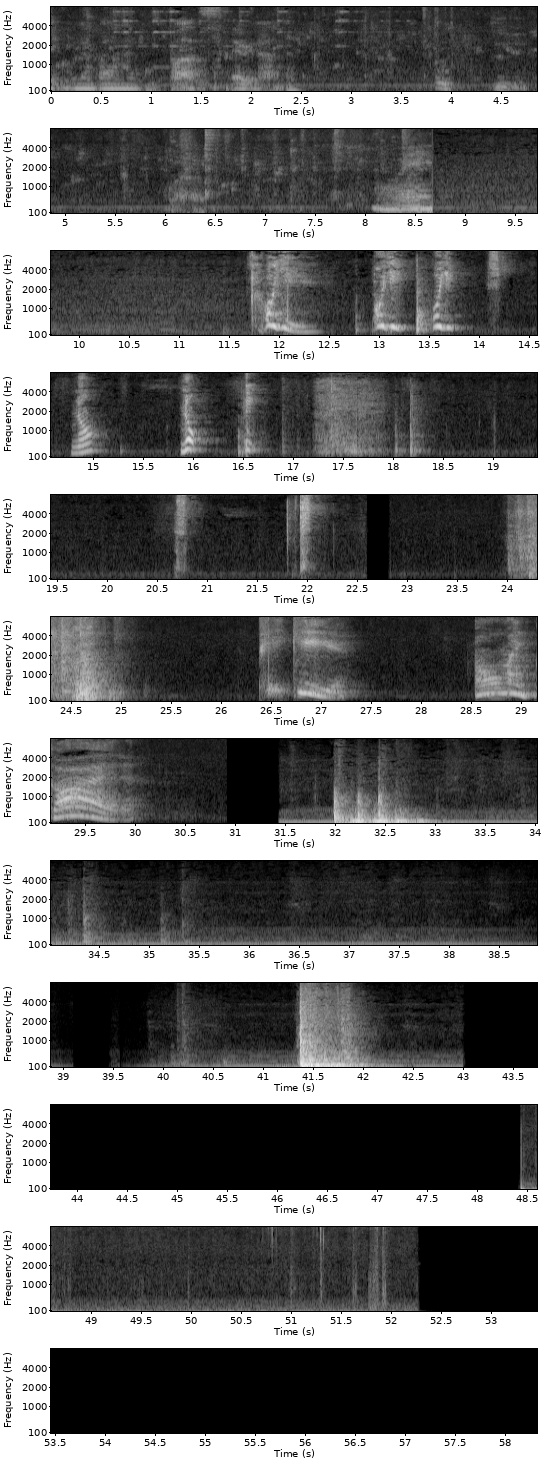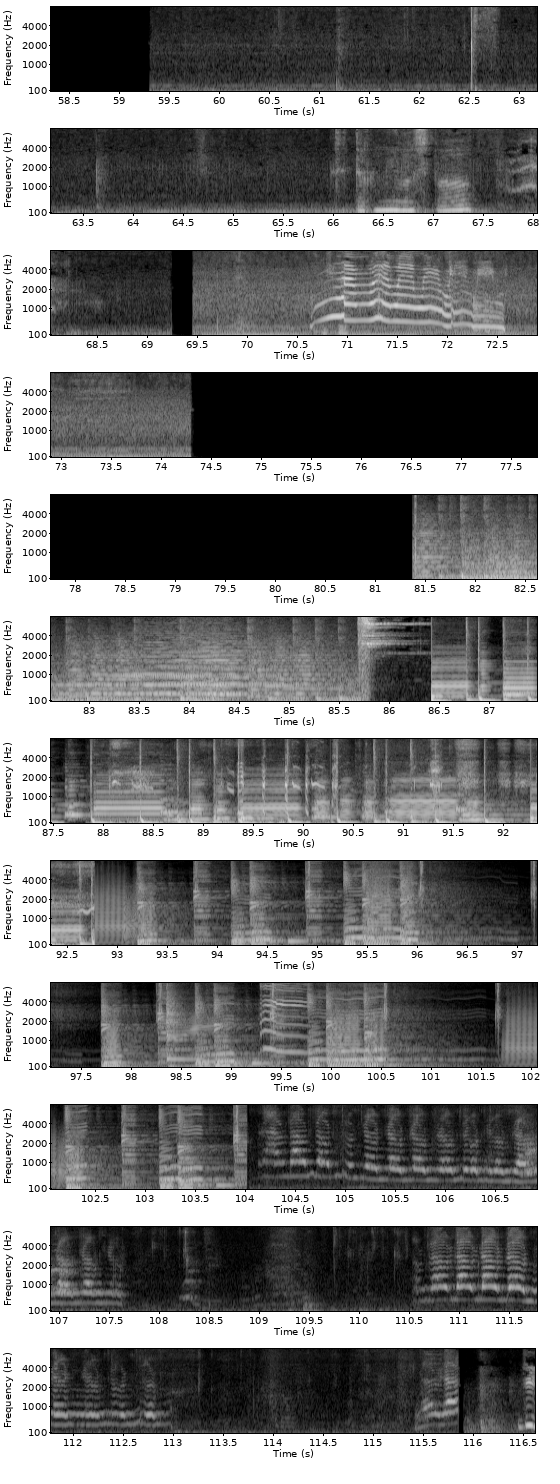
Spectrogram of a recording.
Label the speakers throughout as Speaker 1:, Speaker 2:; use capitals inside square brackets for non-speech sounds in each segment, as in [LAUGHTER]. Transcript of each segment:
Speaker 1: con paz every now and then. Wow.
Speaker 2: Bueno.
Speaker 3: Oye, oye, oye. No, no. Eh.
Speaker 2: Peaky! God.
Speaker 4: так мило спал.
